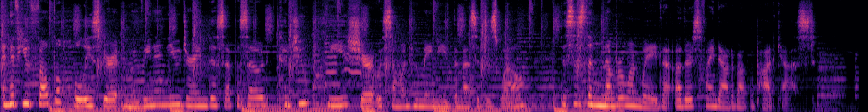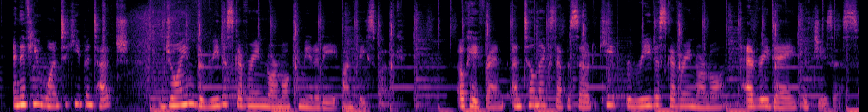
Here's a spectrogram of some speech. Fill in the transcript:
And if you felt the Holy Spirit moving in you during this episode, could you please share it with someone who may need the message as well? This is the number one way that others find out about the podcast. And if you want to keep in touch, join the Rediscovering Normal community on Facebook. Okay, friend, until next episode, keep rediscovering normal every day with Jesus.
